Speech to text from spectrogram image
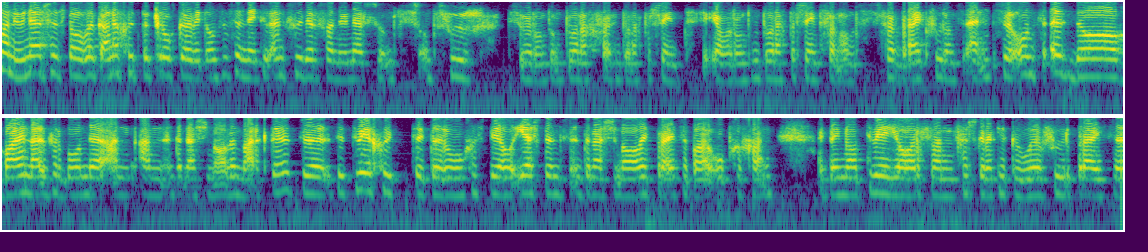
van hoenders is daar ook ander goed betrokke. Weet ons is 'n netto invoerder van hoenders, ons ons voer so rondom 20-25%, ja, rondom 20% van ons verbruik voer ons in. So ons is daar baie nou verbonde aan aan internasionale markte. So so twee goed het 'n rol gespeel. Eerstens internasionaal het pryse baie opgegaan. Ek dink na 2 jaar van verskriklike hoë voerpryse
